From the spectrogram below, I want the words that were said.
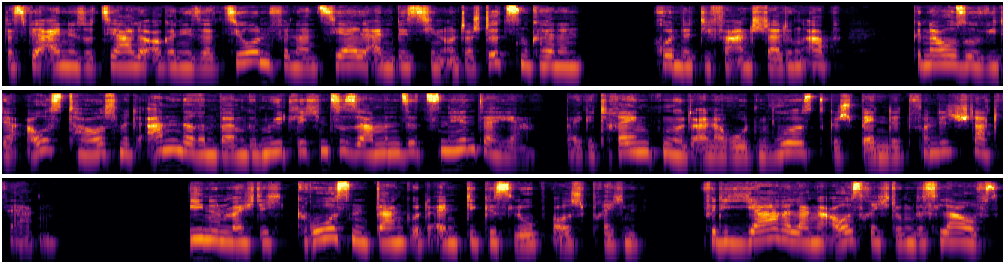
Dass wir eine soziale Organisation finanziell ein bisschen unterstützen können, rundet die Veranstaltung ab, genauso wie der Austausch mit anderen beim gemütlichen Zusammensitzen hinterher, bei Getränken und einer roten Wurst, gespendet von den Stadtwerken. Ihnen möchte ich großen Dank und ein dickes Lob aussprechen für die jahrelange Ausrichtung des Laufs,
